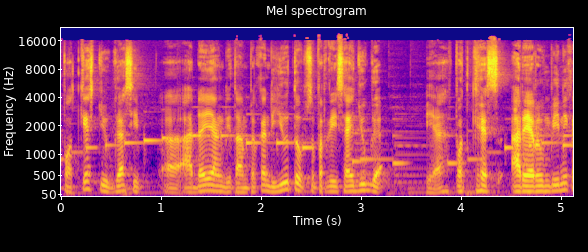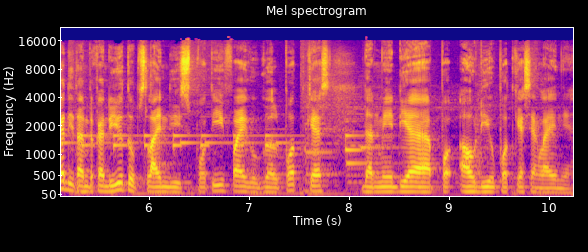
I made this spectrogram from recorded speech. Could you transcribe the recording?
podcast juga sih uh, ada yang ditampilkan di YouTube seperti saya juga ya. Podcast Area Rumpi ini kan ditampilkan di YouTube selain di Spotify, Google Podcast dan media audio podcast yang lainnya.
